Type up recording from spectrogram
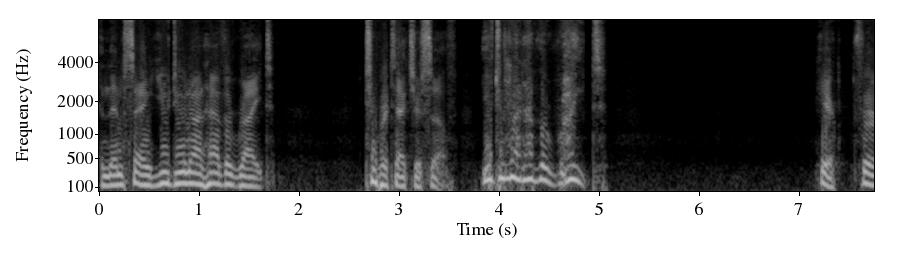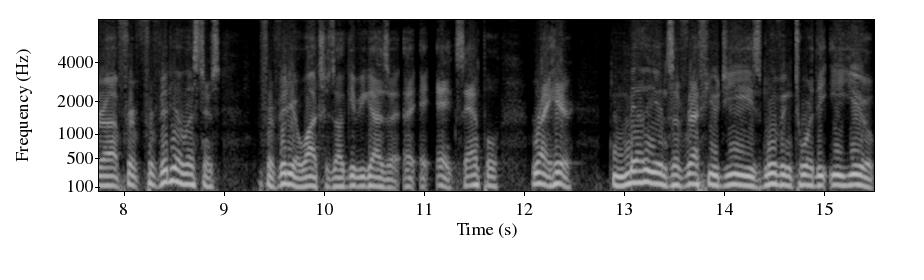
and them saying you do not have the right to protect yourself. You do not have the right. Here, for, uh, for, for video listeners, for video watchers, I'll give you guys an example right here. Millions of refugees moving toward the EU.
